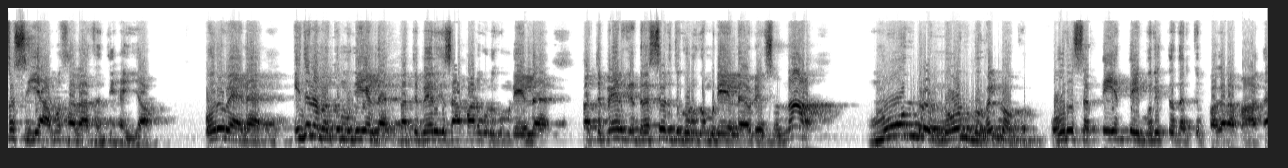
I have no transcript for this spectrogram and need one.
ஃபசியாமு சலாசத்தி ஐயாம். ஒருவேளை இது நமக்கு முடியல பத்து பேருக்கு சாப்பாடு கொடுக்க முடியல பத்து பேருக்கு ட்ரெஸ் எடுத்து கொடுக்க முடியல அப்படின்னு சொன்னா மூன்று நோன்புகள் நோக்கும். ஒரு சத்தியத்தை முறித்ததற்கு பகரமாக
